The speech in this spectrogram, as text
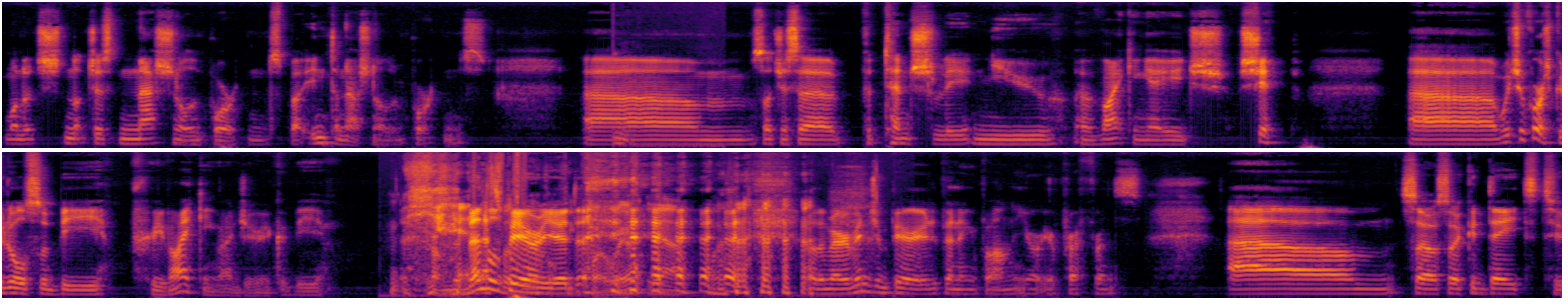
one that's not just national importance but international importance, um, such as a potentially new uh, Viking Age ship, uh, which of course could also be pre-Viking, mind you. It could be from the Yeah, Vendel that's what we're period, for, yeah. or the Merovingian period, depending upon your, your preference. Um, so so it could date to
